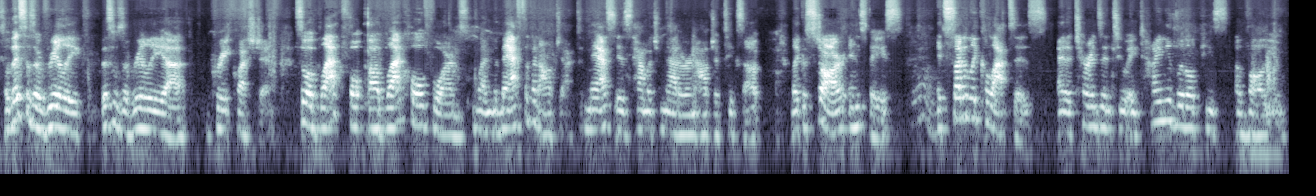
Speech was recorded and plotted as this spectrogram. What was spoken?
So this is a really this was a really uh, great question. So a black fo- a black hole forms when the mass of an object, mass is how much matter an object takes up, like a star in space, it suddenly collapses and it turns into a tiny little piece of volume.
